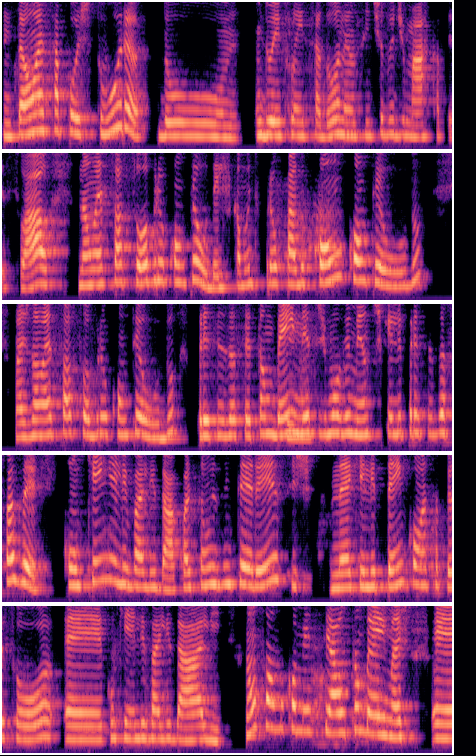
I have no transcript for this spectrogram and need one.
Então, essa postura do, do influenciador, né, no sentido de marca pessoal, não é só sobre o conteúdo, ele fica muito preocupado com o conteúdo mas não é só sobre o conteúdo, precisa ser também Sim. nesses movimentos que ele precisa fazer, com quem ele vai lidar, quais são os interesses né, que ele tem com essa pessoa, é, com quem ele vai lidar ali. Não só no comercial também, mas é,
